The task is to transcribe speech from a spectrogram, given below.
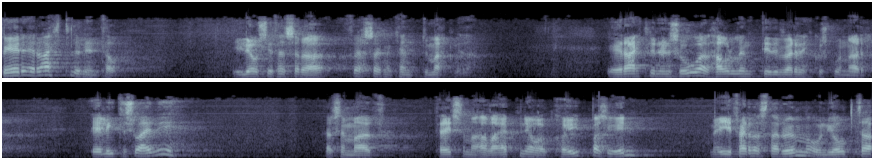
Hver er ætlunin þá í ljósi þessara þversagnarkenndu markmiða? Er ætlunin sú að hálendið verði einhvers konar elítusvæði þar sem þeir sem hafa efni á að kaupa sig inn megi ferðast þar um og njóta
